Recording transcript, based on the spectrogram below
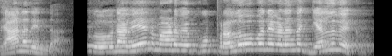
ಧ್ಯಾನದಿಂದ. ನಾವೇನು ಮಾಡಬೇಕು? ಪ್ರಲೋಭನೆಗಳನ್ನು ಗೆಲ್ಲಬೇಕು.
